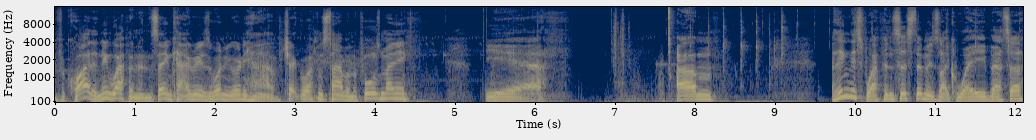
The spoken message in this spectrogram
You've acquired a new weapon in the same category as the one you already have. Check the weapons tab on the pause menu. Yeah. Um, I think this weapon system is like way better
